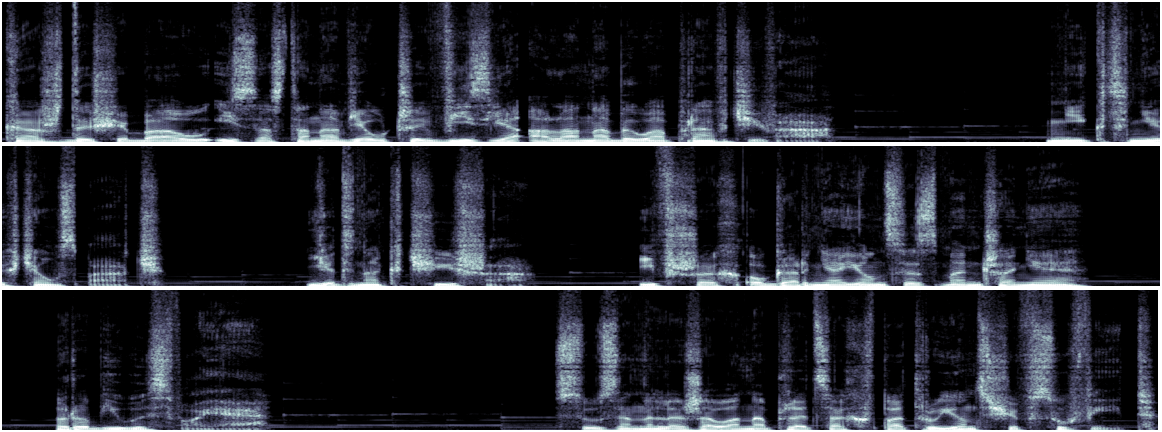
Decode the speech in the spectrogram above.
każdy się bał i zastanawiał, czy wizja Alana była prawdziwa. Nikt nie chciał spać. Jednak cisza i wszechogarniające zmęczenie robiły swoje. Susan leżała na plecach, wpatrując się w sufit.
